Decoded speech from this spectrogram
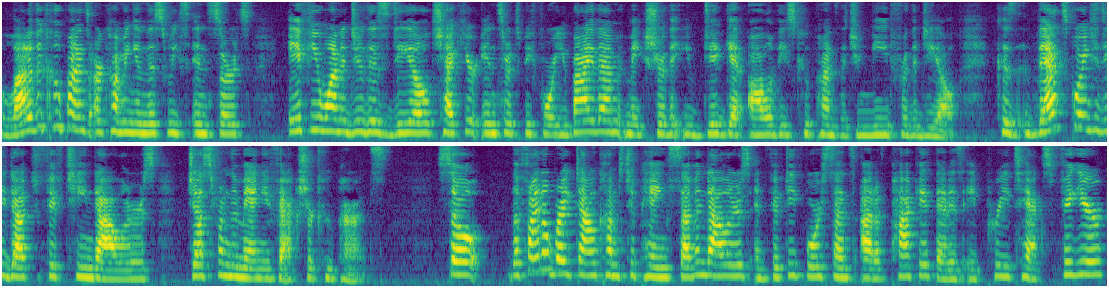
a lot of the coupons are coming in this week's inserts. If you want to do this deal, check your inserts before you buy them. Make sure that you did get all of these coupons that you need for the deal because that's going to deduct $15 just from the manufacturer coupons. So the final breakdown comes to paying $7.54 out of pocket. That is a pre-tax figure,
